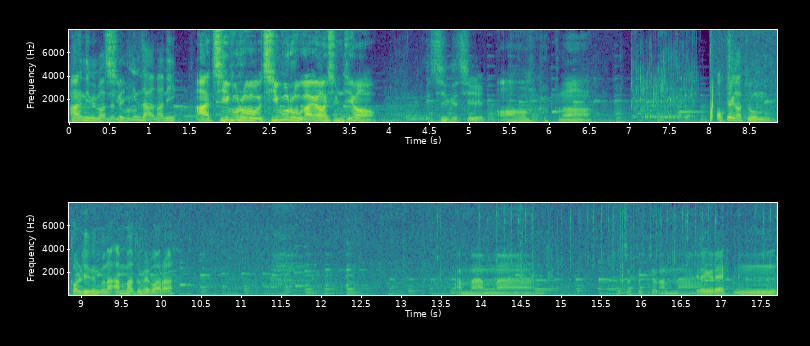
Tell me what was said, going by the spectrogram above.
아, 형님이 봤는데 집으로. 인사 안 하니? 아 집으로 집으로 가요 심지어? 그치 그치. 아 그렇구나. 어깨가 좀 걸리는구나. 안마 좀 해봐라. 안마 안마. 저쪽 저쪽 안마. 그래 그래. 음.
